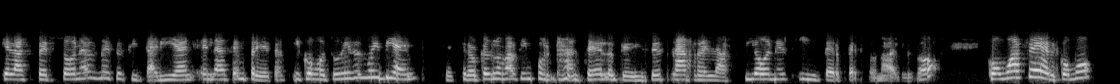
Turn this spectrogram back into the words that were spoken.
que las personas necesitarían en las empresas? Y como tú dices muy bien, que creo que es lo más importante de lo que dices, las relaciones interpersonales, ¿no? ¿Cómo hacer, cómo,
